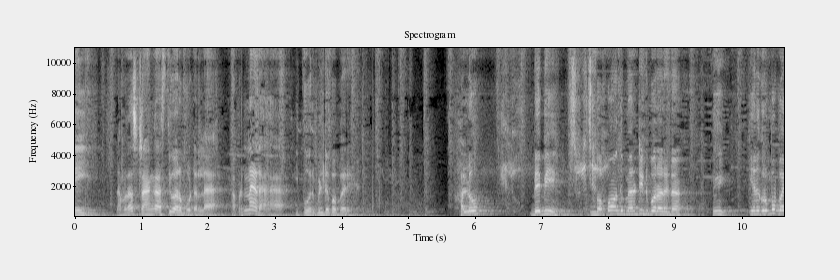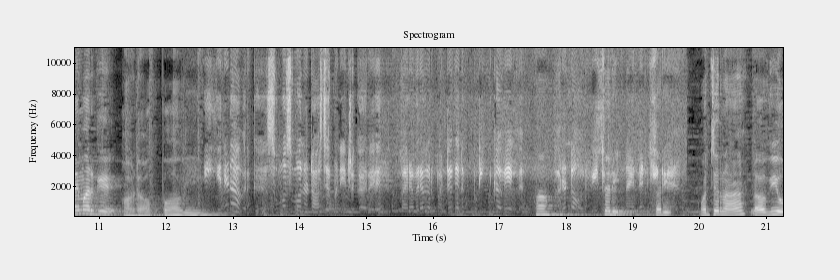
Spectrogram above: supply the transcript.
டேய் நம்ம தான் ஸ்ட்ராங்கா அஸ்திவாரம் போட்டல அப்புறம் என்னடா? இப்போ ஒரு பில்டப் பாரு. ஹலோ பேபி உங்க அப்பா வந்து மிரட்டிட்டு போறாருட்ட ஏய். எனக்கு ரொம்ப பயமா இருக்கு. அடா பாவி. என்னடா அவருக்கு சும்மா சும்மா நான் டார்ச்சர் பண்ணிட்டு இருக்காரு வர வர அவர் பண்றது எனக்கு பிடிக்கவே இல்லை. ஆ வரட்டும் அவர் வீட்டுக்கு சரி நான் என்னன்னு சரி. வச்சிருண்ணா லவ் யூ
